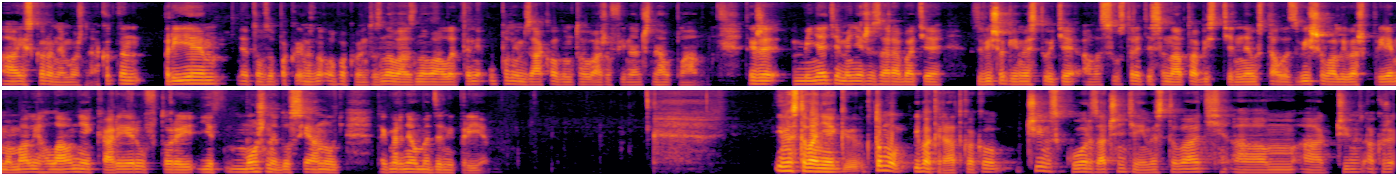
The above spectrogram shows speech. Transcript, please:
a je skoro nemožné. Ako ten príjem, ja to zopakujem, opakujem to znova a znova, ale ten je úplným základom toho vášho finančného plánu. Takže míňajte menej, že zarábate, zvyšok investujte, ale sústrete sa na to, aby ste neustále zvyšovali váš príjem a mali hlavne kariéru, v ktorej je možné dosiahnuť takmer neobmedzený príjem. Investovanie, k tomu iba krátko, ako čím skôr začnete investovať um, a čím, akože,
